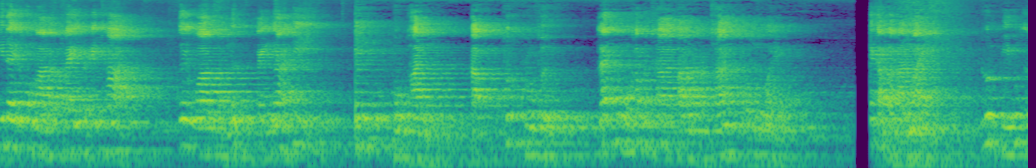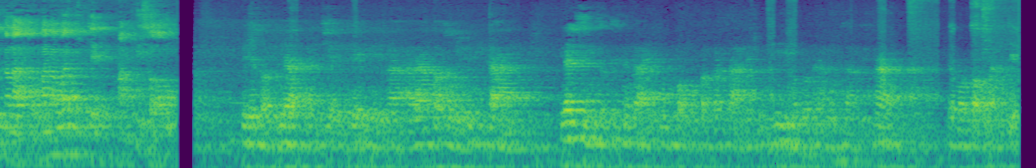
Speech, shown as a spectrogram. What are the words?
ที่ได้เข้ามารับใช้ประเทศชาติด้วยความสำนึกในหน้าที่ผูกพันกับชุดครูฝึก และผู้บังคับบัญชาตามระดับชั้นของหน่วยให้กับทหารใหม่ รุ่นปีพุทธศักราช2567ผัดที่2เป็นสอบทุกอย่างกเชียร์เทพเทพาอาราเข้าสู่พิธีการและสิ่งศักดิ์สิทธิ์ทั้งหลายคุ้มครองปกปักษาในพื้นที่มณฑลทารบกสามสิบห้าจะบอกต่อวันเจ็ด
